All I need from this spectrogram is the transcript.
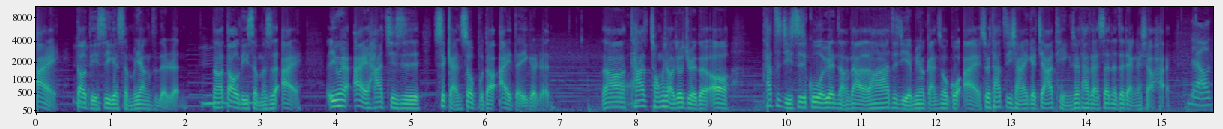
爱到底是一个什么样子的人？然后、到底什么是爱？因为爱他其实是感受不到爱的一个人。然后他从小就觉得，哦，他自己是孤儿院长大的，然后他自己也没有感受过爱，所以他自己想要一个家庭，所以他才生了这两个小孩。了解。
